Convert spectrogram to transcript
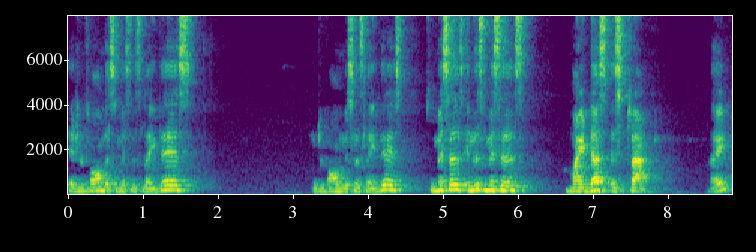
it will form this micelles like this. It will form micelles like this. So micelles in this micelles my dust is trapped right?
